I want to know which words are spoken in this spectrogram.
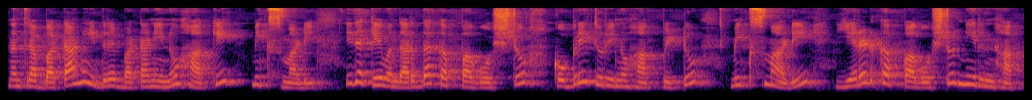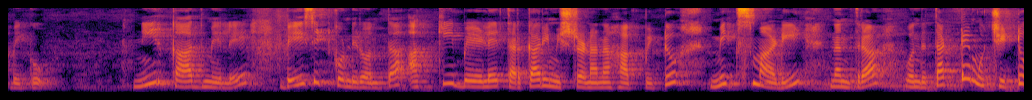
ನಂತರ ಬಟಾಣಿ ಇದ್ದರೆ ಬಟಾಣಿನೂ ಹಾಕಿ ಮಿಕ್ಸ್ ಮಾಡಿ. ಇದಕ್ಕೆ ಒಂದು ಅರ್ಧ ಕಪ್ ಆಗೋಷ್ಟು ಕೊಬ್ಬರಿ ತುರಿನೂ ಹಾಕಿಬಿಟ್ಟು ಮಿಕ್ಸ್ ಮಾಡಿ ಎರಡು ಕಪ್ ಆಗೋಷ್ಟು ನೀರನ್ನು ಹಾಕಬೇಕು. ನೀರು ಕಾದ ಮೇಲೆ ಬೇಯಿಸಿಟ್ಕೊಂಡಿರೋಂಥ ಅಕ್ಕಿ, ಬೇಳೆ, ತರಕಾರಿ ಮಿಶ್ರಣನ ಹಾಕಿಬಿಟ್ಟು ಮಿಕ್ಸ್ ಮಾಡಿ ನಂತರ ಒಂದು ತಟ್ಟೆ ಮುಚ್ಚಿಟ್ಟು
